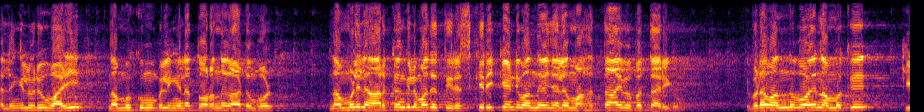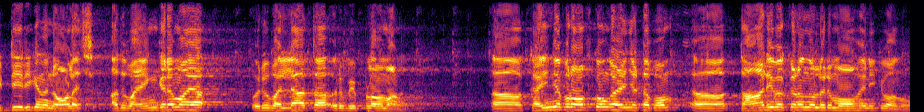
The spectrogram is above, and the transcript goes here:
അല്ലെങ്കിൽ ഒരു വഴി നമുക്ക് മുമ്പിൽ ഇങ്ങനെ തുറന്നു കാട്ടുമ്പോൾ നമ്മളിൽ ആർക്കെങ്കിലും അത് തിരസ്കരിക്കേണ്ടി വന്നു കഴിഞ്ഞാൽ മഹത്തായ വിപത്തായിരിക്കും. ഇവിടെ വന്നുപോയ നമുക്ക് കിട്ടിയിരിക്കുന്ന നോളജ് അത് ഭയങ്കരമായ ഒരു വല്ലാത്ത ഒരു വിപ്ലവമാണ്. കഴിഞ്ഞ പ്രോഫ്കോം കഴിഞ്ഞിട്ടപ്പം താടി വെക്കണം എന്നുള്ളൊരു മോഹം എനിക്ക് വന്നു.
